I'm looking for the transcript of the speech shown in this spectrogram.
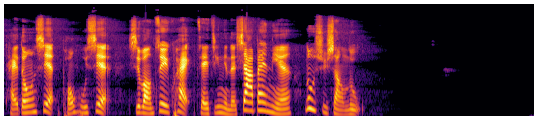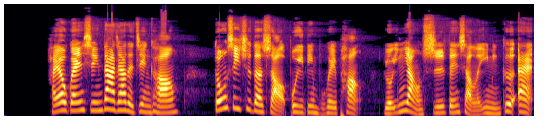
台东县、澎湖县。希望最快在今年的下半年陆续上路。还要关心大家的健康，东西吃的少不一定不会胖。有营养师分享了一名个案。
